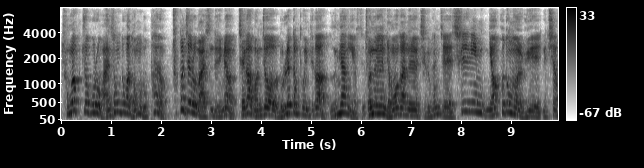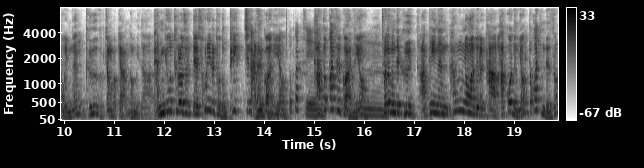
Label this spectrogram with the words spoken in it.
종합적으로 완성도가 너무 높아요. 첫 번째로 말씀드리면 제가 먼저 놀랬던 포인트가 음향이었어요. 저는 영화관을 지금 현재 신림역 호동을 위에 위치하고 있는 그 극장밖에 안 갑니다. 반교 틀어줄 때 소리를 더 높이진 않을 거 아니에요. 똑같지. 다 똑같을 거 아니에요. 음. 저는 근데 그 앞에 있는 한국 영화들을 다 봤거든요. 똑같은 데서.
